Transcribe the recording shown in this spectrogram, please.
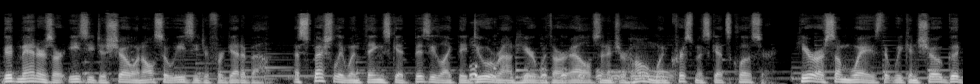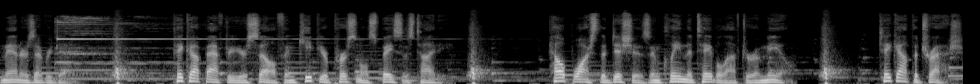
Good manners are easy to show and also easy to forget about, especially when things get busy like they do around here with our elves and at your home when Christmas gets closer. Here are some ways that we can show good manners every day. Pick up after yourself and keep your personal spaces tidy. Help wash the dishes and clean the table after a meal. Take out the trash.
